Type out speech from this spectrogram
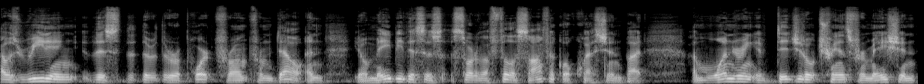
I was reading this the, the, the, report from from Dell, and you know maybe this is sort of a philosophical question, but I'm wondering if digital transformation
